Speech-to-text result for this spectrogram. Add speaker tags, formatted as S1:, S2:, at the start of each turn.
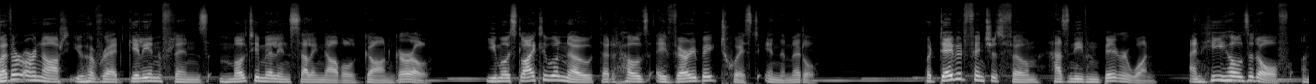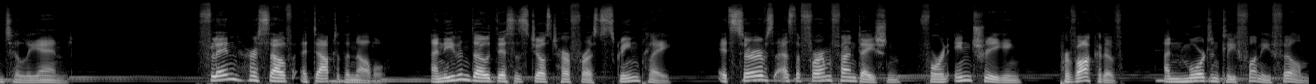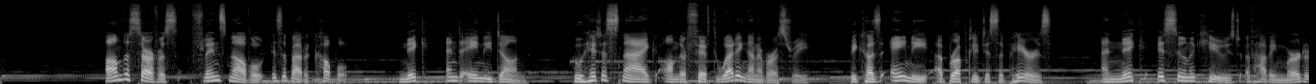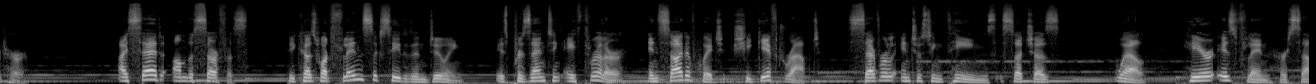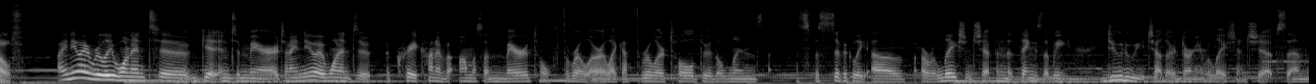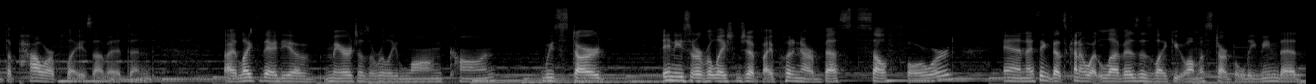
S1: Whether or not you have read Gillian Flynn's multi million selling novel Gone Girl, you most likely will know that it holds a very big twist in the middle. But David Fincher's film has an even bigger one, and he holds it off until the end. Flynn herself adapted the novel, and even though this is just her first screenplay, it serves as the firm foundation for an intriguing, provocative, and mordantly funny film. On the surface, Flynn's novel is about a couple, Nick and Amy Dunn, who hit a snag on their fifth wedding anniversary because Amy abruptly disappears, and Nick is soon accused of having murdered her. I said on the surface because what Flynn succeeded in doing is presenting a thriller inside of which she gift wrapped several interesting themes, such as, well, here is Flynn herself.
S2: I knew I really wanted to get into marriage, and I knew I wanted to create kind of almost a marital thriller, like a thriller told through the lens specifically of a relationship and the things that we do to each other during relationships and the power plays of it. And I liked the idea of marriage as a really long con. We start any sort of relationship by putting our best self forward. And I think that's kind of what love is, is like you almost start believing that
